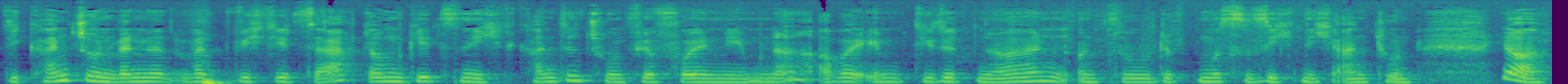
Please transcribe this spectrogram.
sie kann schon, wenn er was wichtig sagt, darum geht's nicht, kann sie schon für voll nehmen, ne, aber eben dieses Nörlen und so, das muss sie sich nicht antun. Ja.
